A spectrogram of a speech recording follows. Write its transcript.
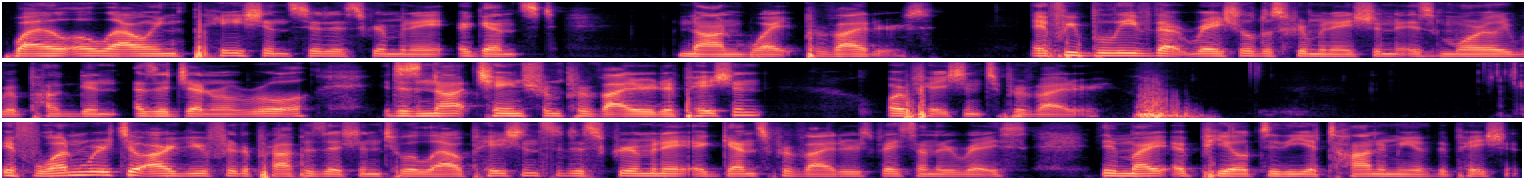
while allowing patients to discriminate against non white providers. If we believe that racial discrimination is morally repugnant as a general rule, it does not change from provider to patient or patient to provider. If one were to argue for the proposition to allow patients to discriminate against providers based on their race, they might appeal to the autonomy of the patient.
